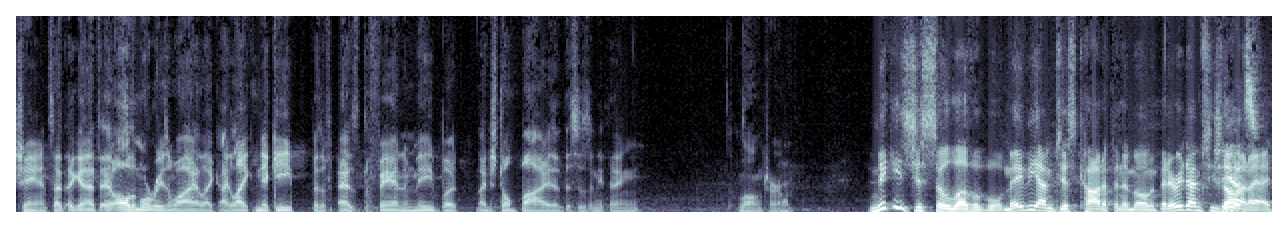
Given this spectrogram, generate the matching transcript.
chance. That, again, that's all the more reason why like I like Nikki as, a, as the fan and me, but I just don't buy that this is anything long term. Nikki's just so lovable. Maybe I'm just caught up in the moment, but every time she's She on. I,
